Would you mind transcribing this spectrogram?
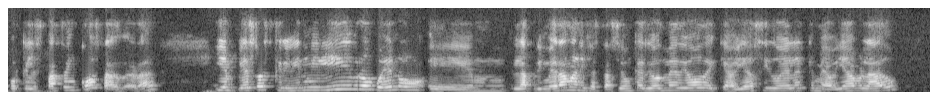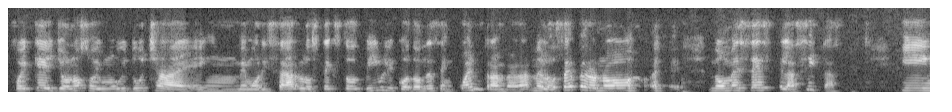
porque les pasen cosas, ¿verdad? Y empiezo a escribir mi libro. Bueno, eh, la primera manifestación que Dios me dio de que había sido Él el que me había hablado fue que yo no soy muy ducha en memorizar los textos bíblicos, donde se encuentran, ¿verdad? Me lo sé, pero no, no me sé las citas. Y,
